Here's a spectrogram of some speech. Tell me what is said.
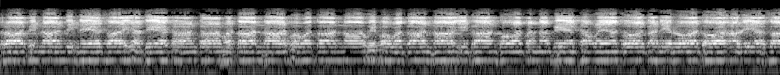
ตราภินันติเนสายเตทังกามตานนาภวตานนาวิภวตานนาอิกังโคปนะเบกเวตัวกนิโรตัวอริยสั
